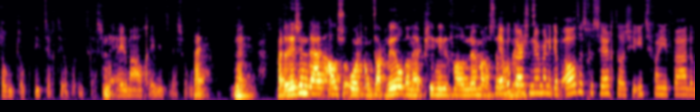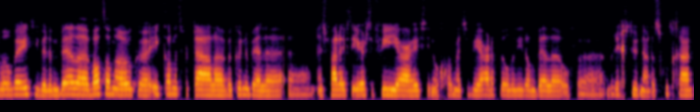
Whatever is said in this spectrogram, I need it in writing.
toont ook niet echt heel veel interesse. Nee. Helemaal geen interesse. Om nee. nee. Maar er is inderdaad, als ze ooit contact wil, dan heb je in ieder geval een nummer. Als je hebt elkaars nummer en ik heb altijd gezegd, als je iets van je vader wil weten, je wil hem bellen, wat dan ook. Uh, ik kan het vertalen, we kunnen bellen. Uh, en zijn vader heeft de eerste vier jaar, heeft hij nog uh, met zijn verjaardag wilde hij dan bellen of een bericht gestuurd. Nou, dat is goed gegaan.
